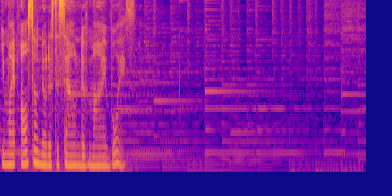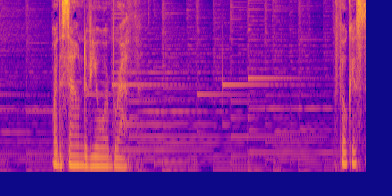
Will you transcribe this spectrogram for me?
You might also notice the sound of my voice. Or the sound of your breath. Focus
